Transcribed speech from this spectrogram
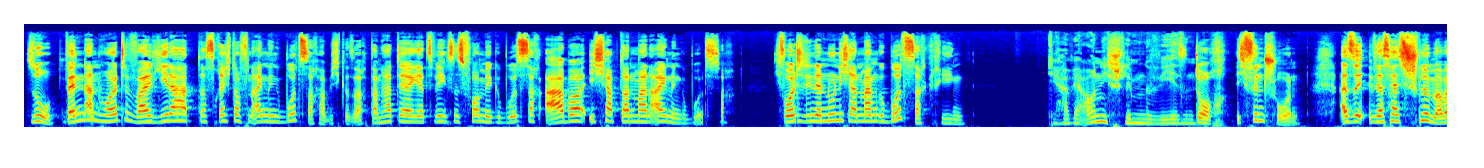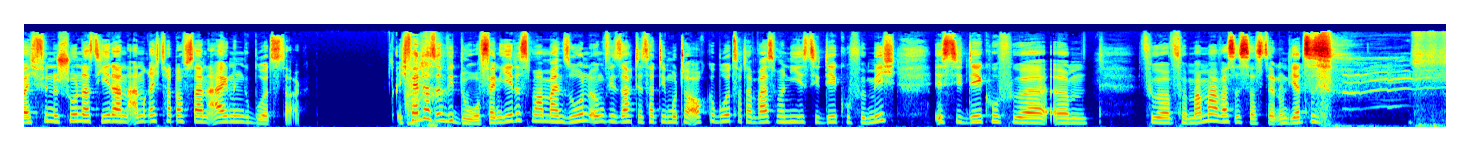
So, wenn dann heute, weil jeder hat das Recht auf einen eigenen Geburtstag, habe ich gesagt. Dann hat er jetzt wenigstens vor mir Geburtstag, aber ich habe dann meinen eigenen Geburtstag. Ich wollte den ja nur nicht an meinem Geburtstag kriegen. Ja, wäre auch nicht schlimm gewesen. Doch, ich finde schon. Also, das heißt schlimm, aber ich finde schon, dass jeder ein Anrecht hat auf seinen eigenen Geburtstag. Ich fände das irgendwie doof, wenn jedes Mal mein Sohn irgendwie sagt, jetzt hat die Mutter auch Geburtstag, dann weiß man nie, ist die Deko für mich, ist die Deko für, ähm, für, für Mama, was ist das denn? Und jetzt ist.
